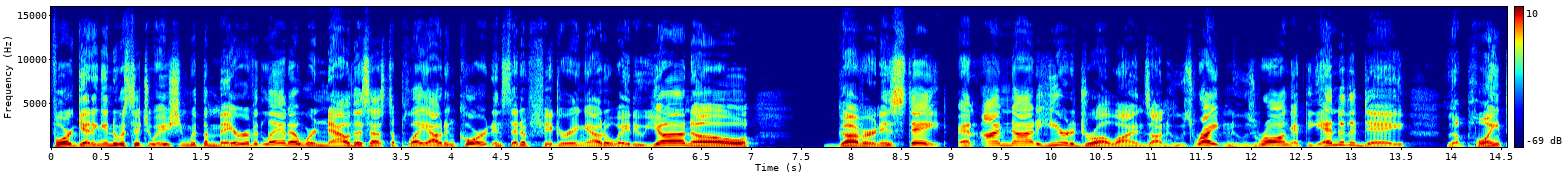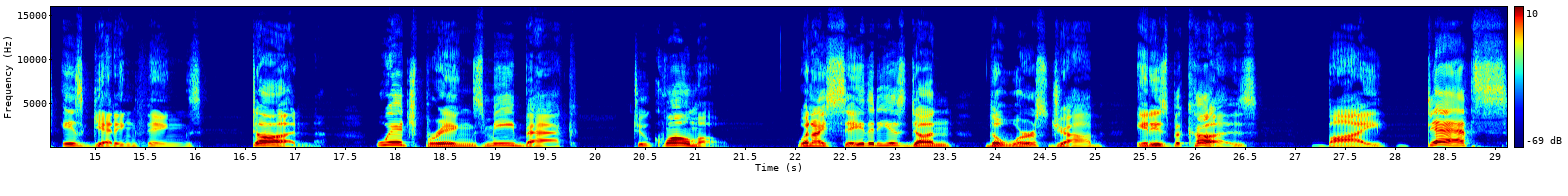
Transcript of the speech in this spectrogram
for getting into a situation with the mayor of Atlanta where now this has to play out in court instead of figuring out a way to, you know, govern his state. And I'm not here to draw lines on who's right and who's wrong. At the end of the day, the point is getting things done. Which brings me back to Cuomo. When I say that he has done the worst job, it is because by deaths,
